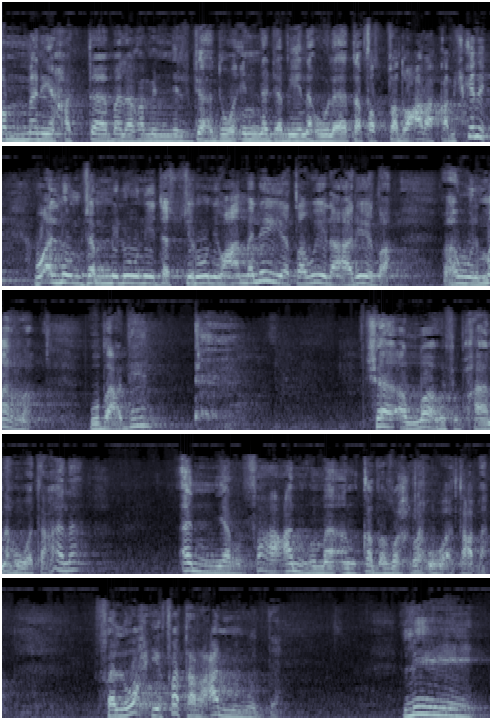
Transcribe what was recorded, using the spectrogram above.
طمني حتى بلغ مني الجهد وإن جبينه لا يتفضل عرقا. مش كده؟ وقال لهم زملوني دستروني وعملية طويلة عريضة واول مرة. وبعدين شاء الله سبحانه وتعالى أن يرفع عنه ما أنقض ظهره وأتعبه. فالوحي فتر عنه مدة. ليه؟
